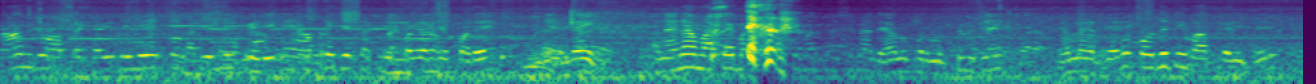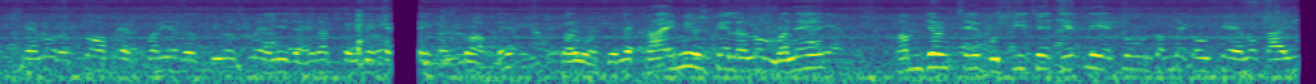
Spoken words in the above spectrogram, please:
કામ જો આપણે કરી દઈએ તો પેઢીને આપણે જે તકલીફ પડે નહીં. અને એના માટે માન્ય ધ્યાન ઉપર મૂક્યું છે. એમણે અત્યારે પોઝિટિવ વાત કરી છે કે એનો રસ્તો આપણે અઠવાડિયા દસ દિવસમાં એની જાહેરાત કરીને રસ્તો આપણે કરવો છે. એટલે કાયમી ઉકેલ એનો મને સમજણ છે બુદ્ધિ છે જેટલી એટલું હું તમને કહું કે એનો કાયમી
